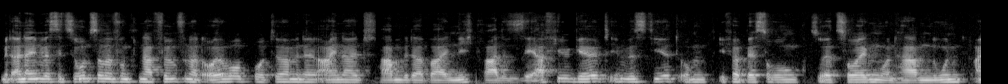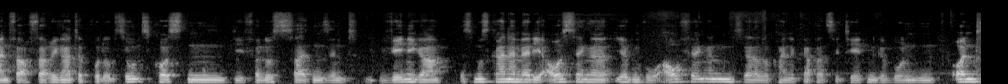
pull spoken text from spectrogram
Mit einer Investitionssumme von knapp 500 Euro pro Terminal-Einheit haben wir dabei nicht gerade sehr viel Geld investiert, um die Verbesserung zu erzeugen und haben nun einfach verringerte Produktionskosten. Die Verlustzeiten sind weniger. Es muss keiner mehr die Aushänge irgendwo aufhängen. Es werden also keine Kapazitäten gebunden. Und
